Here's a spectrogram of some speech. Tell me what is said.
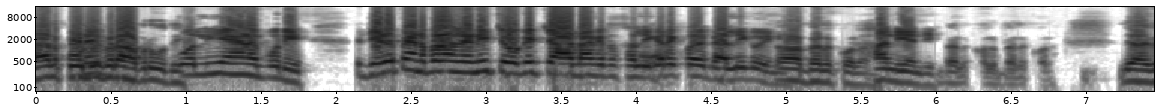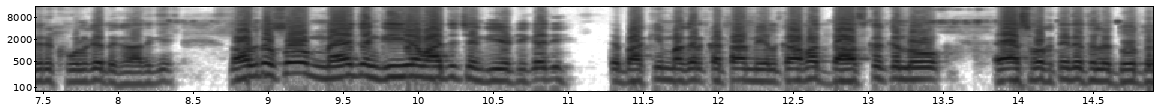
ਐਨ ਪੋਲੀ ਬਰਾਬਰ ਉਹਦੀ ਬੋਲੀ ਐਨ ਪੂਰੀ। ਤੇ ਜਿਹੜੇ ਭੈਣ ਭਰਾ ਲੈਣੀ ਚੋਕੇ ਚਾਰ ਡਾਂਗੇ ਤਸੱਲੀ ਕਰੇ ਕੋਈ ਗੱਲ ਹੀ ਕੋਈ ਨਹੀਂ। ਆ ਬਿਲਕੁਲ। ਹਾਂਜੀ ਹਾਂਜੀ। ਬਿਲਕੁਲ ਬਿਲਕੁਲ। ਲਿਆ ਵੀਰੇ ਖੋਲ ਕੇ ਦਿਖਾ ਦਈਏ। ਲਓ ਵੀ ਦੋਸਤੋ ਮੈਂ ਚੰਗੀ ਆ ਮੱਝ ਚੰਗੀ ਆ ਠੀਕ ਹੈ ਜੀ। ਤੇ ਬਾਕੀ ਮਗਰ ਕਟਾ ਮੇਲ ਕਾਫਾ 10 ਕਿਲੋ ਇਸ ਵਕਤ ਇਹਦੇ ਥੱਲੇ ਦੁੱਧ।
